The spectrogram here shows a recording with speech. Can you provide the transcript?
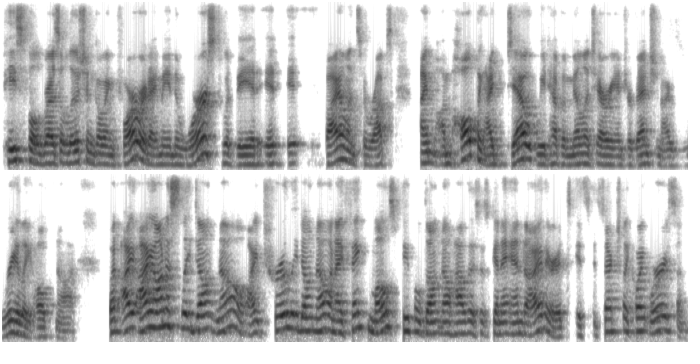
peaceful resolution going forward. I mean, the worst would be it, it, it violence erupts. I'm, I'm hoping, I doubt we'd have a military intervention. I really hope not. But I, I honestly don't know. I truly don't know. And I think most people don't know how this is going to end either. It's, it's, it's actually quite worrisome.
